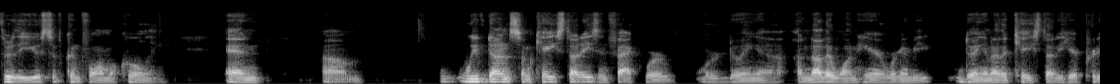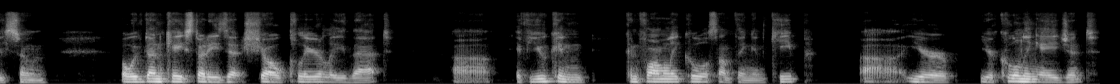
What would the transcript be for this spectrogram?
through the use of conformal cooling, and um, we've done some case studies. In fact, we're we're doing a, another one here. We're going to be doing another case study here pretty soon. But we've done case studies that show clearly that uh, if you can conformally cool something and keep uh, your your cooling agent,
